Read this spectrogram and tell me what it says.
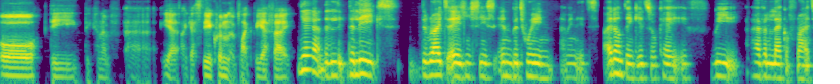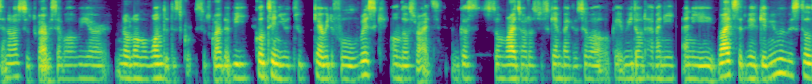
or the the kind of uh, yeah i guess the equivalent of like the fa yeah the, the leagues the rights agencies in between i mean it's i don't think it's okay if we have a lack of rights and our subscribers say, well, we are no longer want to subscribe, that we continue to carry the full risk on those rights. Because some rights holders just came back and said, well, okay, we don't have any any rights that we've given you, we're still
